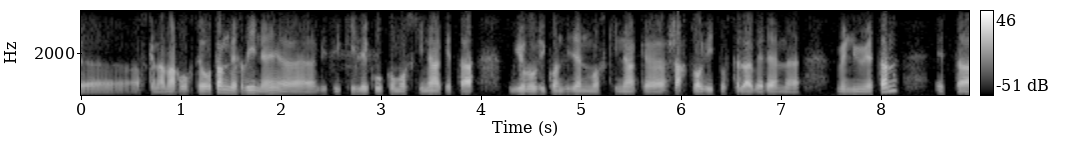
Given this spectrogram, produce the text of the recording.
uh, azken amak urte hortan berdin, eh, uh, biziki lekuko mozkinak eta biologikoan diren mozkinak uh, sartuak dituztela beren uh, menuetan, eta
